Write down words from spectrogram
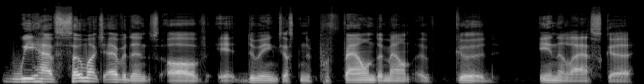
We have so much evidence of it doing just a profound amount of good in Alaska,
